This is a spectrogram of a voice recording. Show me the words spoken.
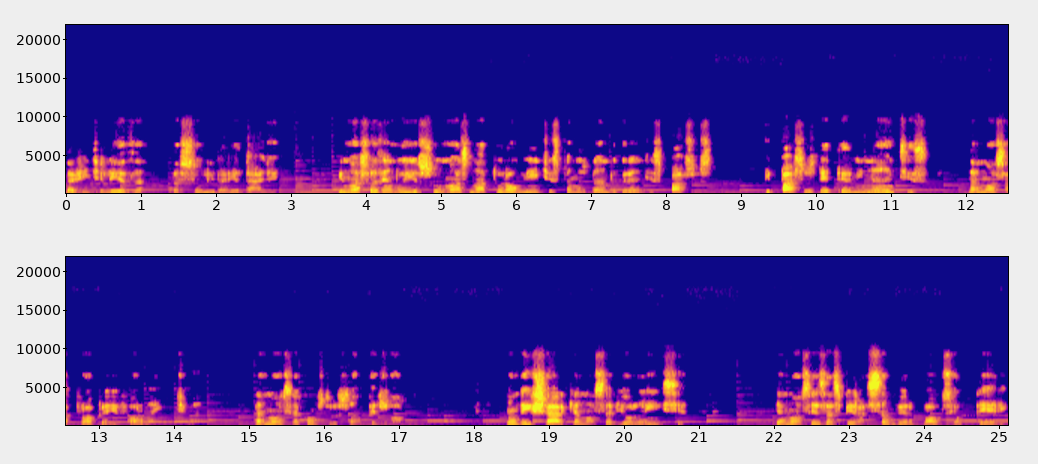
da gentileza, da solidariedade. E nós fazendo isso, nós naturalmente estamos dando grandes passos e passos determinantes na nossa própria reforma íntima, na nossa construção pessoal. Não deixar que a nossa violência e a nossa exasperação verbal se altere,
